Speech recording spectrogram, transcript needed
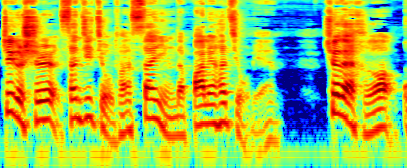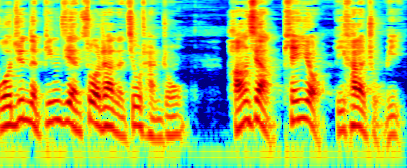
这个师三七九团三营的八连和九连。却在和国军的兵舰作战的纠缠中，航向偏右，离开了主力，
